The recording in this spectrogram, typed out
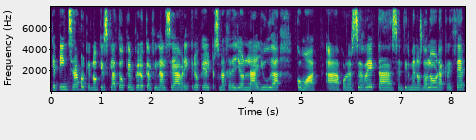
que pincha porque no quieres que la toquen, pero que al final se abre, y creo que el personaje de John la ayuda como a, a ponerse recta, a sentir menos dolor, a crecer,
